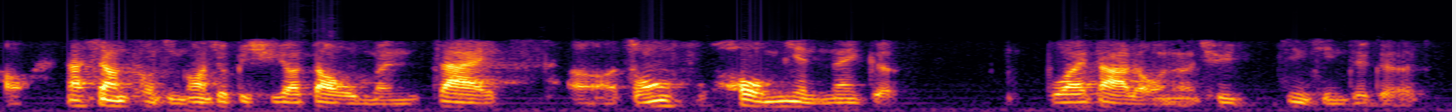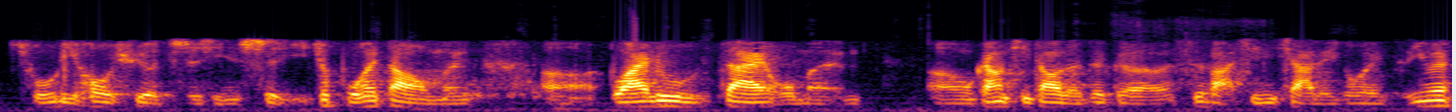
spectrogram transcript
好，那像这种情况就必须要到我们在呃总统府后面那个博爱大楼呢去进行这个处理后续的执行事宜，就不会到我们呃博爱路在我们。呃，我刚刚提到的这个司法新下的一个位置，因为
